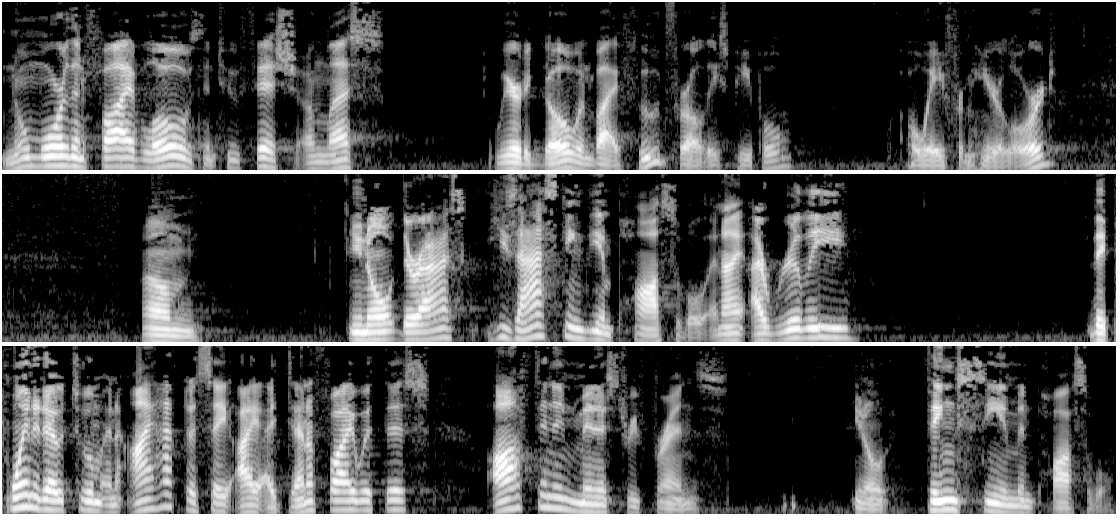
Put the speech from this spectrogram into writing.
no more than five loaves and two fish unless we are to go and buy food for all these people away from here, Lord. Um, you know, they're ask, he's asking the impossible. And I, I really, they pointed out to him, and I have to say I identify with this. Often in ministry, friends, you know, things seem impossible.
